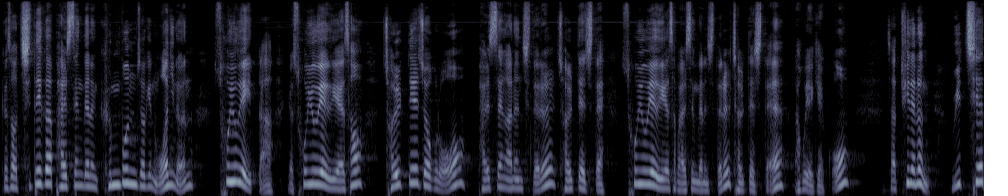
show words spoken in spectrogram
그래서 지대가 발생되는 근본적인 원인은 소유에 있다. 그러니까 소유에 의해서 절대적으로 발생하는 지대를 절대지대 소유에 의해서 발생되는 지대를 절대지대라고 얘기했고 자, 튀네는 위치에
